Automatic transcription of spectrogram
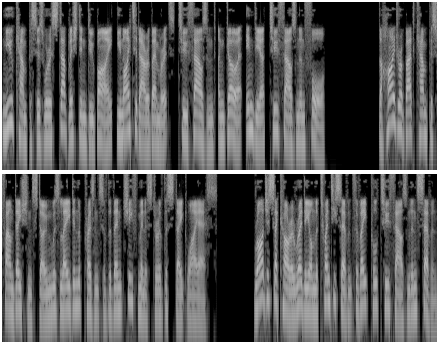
New campuses were established in Dubai, United Arab Emirates 2000 and Goa, India 2004. The Hyderabad campus foundation stone was laid in the presence of the then Chief Minister of the state Y.S. Rajasekhara Reddy on 27 April 2007.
